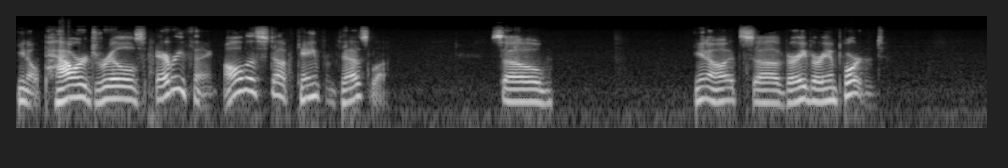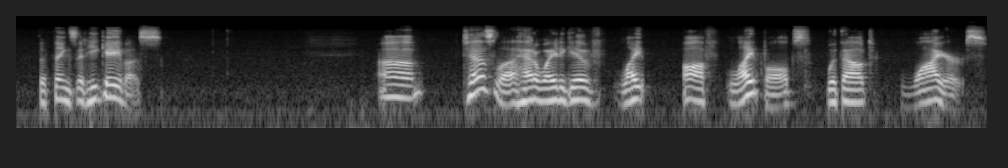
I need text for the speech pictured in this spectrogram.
you know, power drills, everything. All this stuff came from Tesla. So, you know, it's uh, very, very important the things that he gave us. Uh, Tesla had a way to give light off light bulbs without wires,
